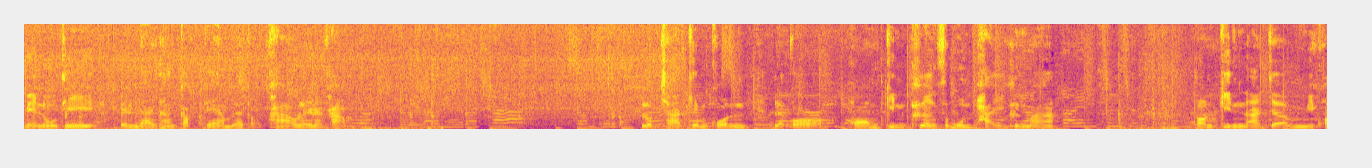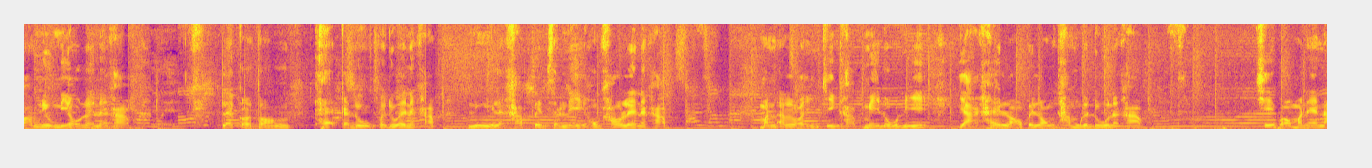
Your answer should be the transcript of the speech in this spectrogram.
เมนูที่เป็นได้ทั้งกับแก้มและกับข้าวเลยนะครับ รสชาติเข้มข้น แล้วก็หอมกลิ่นเครื่องสมุนไพรขึ้นมา ตอนกินอาจจะมีความเหนียวเหนียวๆหน่อยนะครับ และก็ต้องแทะกระดูกไปด้วยนะครับ นี่แหละครับเป็นเสน่ห์ของเขาเลยนะครับ มันอร่อยจริงๆครับ เมนูนี้อยากให้เราเอาไปลองทำกันดูนะครับ เชฟเอามาแนะน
